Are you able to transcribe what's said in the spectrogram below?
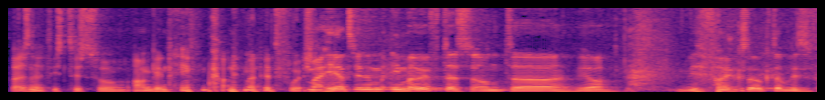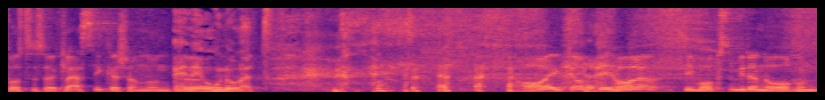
weiß nicht, ist das so angenehm? Kann ich mir nicht vorstellen. Man hört es immer öfters und äh, ja, wie ich vorhin gesagt habe, es ist fast so ein Klassiker schon. Und, äh, eine Unart. ja, ich glaube, die Haare, die wachsen wieder nach und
